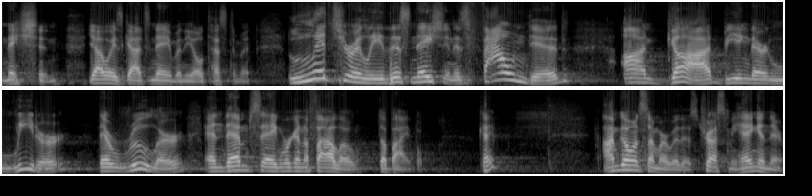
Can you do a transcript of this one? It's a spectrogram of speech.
nation. Yahweh is God's name in the Old Testament. Literally, this nation is founded on God being their leader, their ruler, and them saying, We're going to follow the Bible. Okay? I'm going somewhere with this. Trust me, hang in there.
